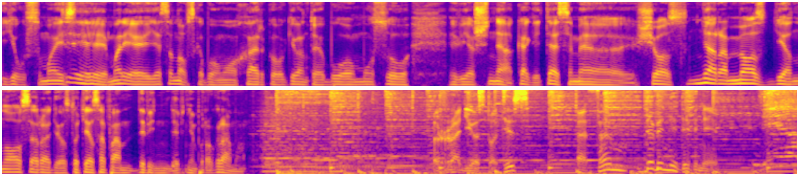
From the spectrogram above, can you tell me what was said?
jausmais. E, Marija Jasenovska buvo Harkovo gyventoja, buvo mūsų viešne. Kągi, tęsime šios neramios dienos radio stoties FM 99 programą. Radio stotis FM 99. Yeah.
